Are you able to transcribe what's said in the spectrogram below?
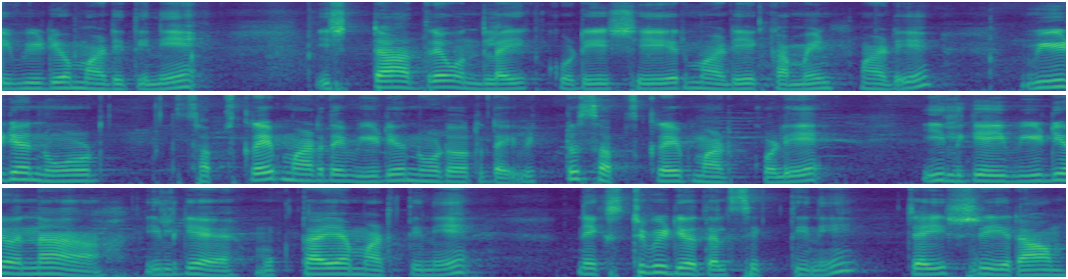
ಈ ವಿಡಿಯೋ ಮಾಡಿದ್ದೀನಿ. ಇಷ್ಟ ಆದರೆ ಒಂದು ಲೈಕ್ ಕೊಡಿ ಶೇರ್ ಮಾಡಿ ಕಮೆಂಟ್ ಮಾಡಿ. ವಿಡಿಯೋ ನೋಡಿ ಸಬ್ಸ್ಕ್ರೈಬ್ ಮಾಡಿದೆ ವಿಡಿಯೋ ನೋಡೋರು ದಯವಿಟ್ಟು ಸಬ್ಸ್ಕ್ರೈಬ್ ಮಾಡ್ಕೊಳ್ಳಿ. ಇಲ್ಲಿಗೆ ಈ ವಿಡಿಯೋನ ಇಲ್ಲಿಗೆ ಮುಕ್ತಾಯ ಮಾಡ್ತೀನಿ. ನೆಕ್ಸ್ಟ್ ವಿಡಿಯೋದಲ್ಲಿ ಸಿಗ್ತೀನಿ. ಜೈ ಶ್ರೀರಾಮ್.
